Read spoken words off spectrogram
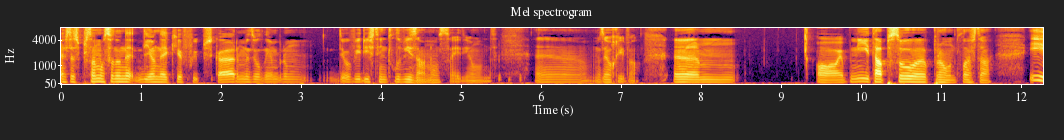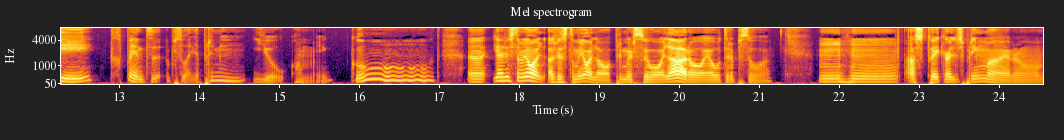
Esta expressão não sei de onde, é, de onde é que eu fui pescar, mas eu lembro-me de ouvir isto em televisão, não sei de onde, uh, mas é horrível. Um, oh, é bonita a pessoa, pronto, lá está. E de repente a pessoa olha para mim e eu, oh my god. Uh, e às vezes também olho, às vezes também olho, oh, primeiro sou eu a olhar ou é outra pessoa. Uhum, acho que tu é que olhas primeiro.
